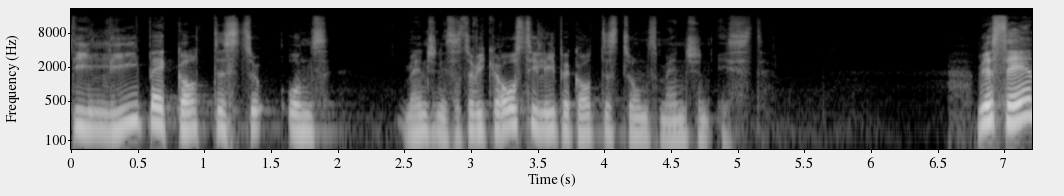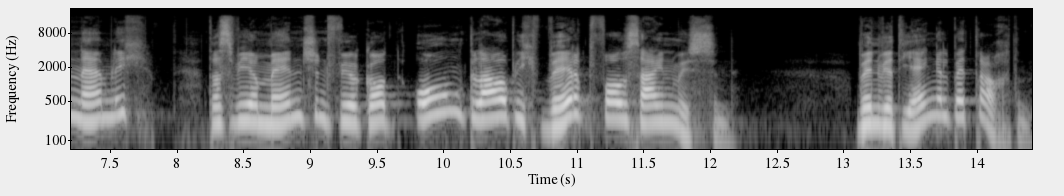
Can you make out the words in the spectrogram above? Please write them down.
die Liebe Gottes zu uns Menschen ist, also wie groß die Liebe Gottes zu uns Menschen ist. Wir sehen nämlich, dass wir Menschen für Gott unglaublich wertvoll sein müssen, wenn wir die Engel betrachten.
